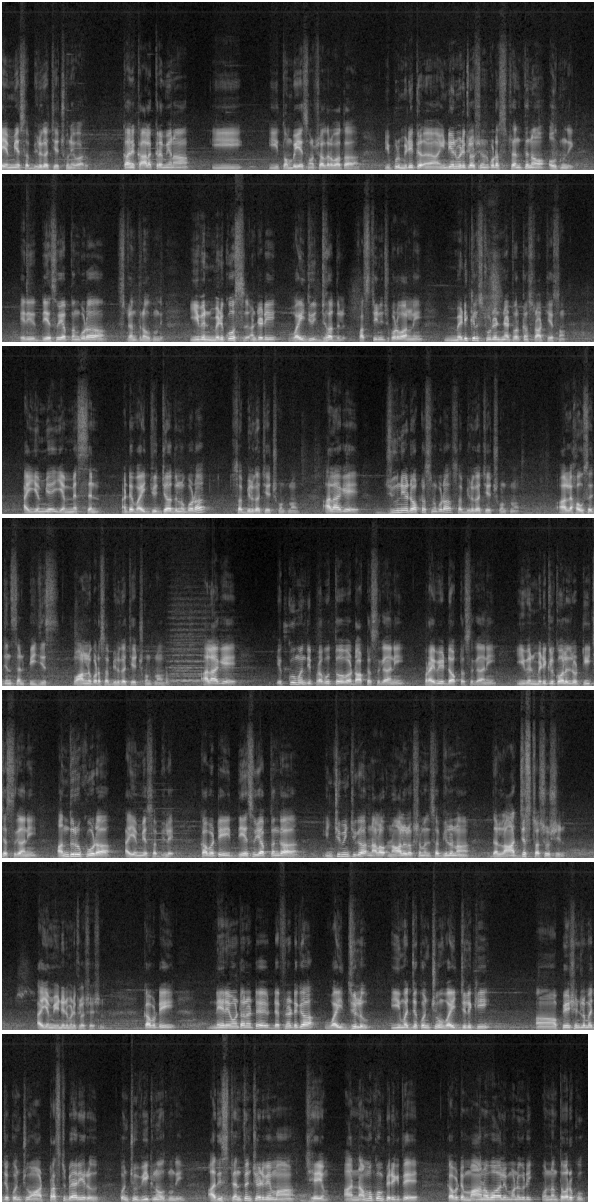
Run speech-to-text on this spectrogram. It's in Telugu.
ఐఎంఏ సభ్యులుగా చేర్చుకునేవారు. కానీ కాలక్రమేణా ఈ ఈ తొంభై ఐదు సంవత్సరాల తర్వాత ఇప్పుడు మెడికల్ ఇండియన్ మెడికల్ అసోసియేషన్ కూడా స్ట్రెంగ్త్ అవుతుంది. ఇది దేశవ్యాప్తంగా కూడా స్ట్రెంగ్త్ అవుతుంది. ఈవెన్ మెడికోస్ అంటే వైద్య విద్యార్థులు ఫస్ట్ నుంచి కూడా వాళ్ళని మెడికల్ స్టూడెంట్ నెట్వర్క్ని స్టార్ట్ చేసాం. ఐఎంఏ ఎంఎస్ఎన్ అంటే వైద్య విద్యార్థులను కూడా సభ్యులుగా చేర్చుకుంటున్నాం. అలాగే జూనియర్ డాక్టర్స్ను కూడా సభ్యులుగా చేర్చుకుంటున్నాం. వాళ్ళ హౌస్ సర్జన్స్ అండ్ పీజీస్ వాళ్ళని కూడా సభ్యులుగా చేర్చుకుంటున్నాం. అలాగే ఎక్కువ మంది ప్రభుత్వ డాక్టర్స్ కానీ ప్రైవేట్ డాక్టర్స్ కానీ ఈవెన్ మెడికల్ కాలేజ్లో టీచర్స్ కానీ అందరూ కూడా ఐఎంఏ సభ్యులే. కాబట్టి దేశవ్యాప్తంగా ఇంచుమించుగా నల నాలుగు లక్షల మంది సభ్యులున్న the largest association IM Indian medical association. కాబట్టి నేనేమంటానంటే డెఫినెట్గా వైద్యులు ఈ మధ్య కొంచెం వైద్యులకి పేషెంట్ల మధ్య కొంచెం ఆ ట్రస్ట్ బ్యారియర్ కొంచెం వీక్న్ అవుతుంది. అది స్ట్రెంగ్తన్ చేయడమే మా ధ్యేయం. ఆ నమ్మకం పెరిగితే కాబట్టి మానవాళి మనుగడి ఉన్నంత వరకు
